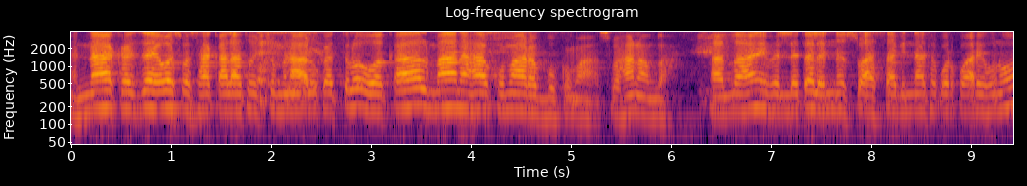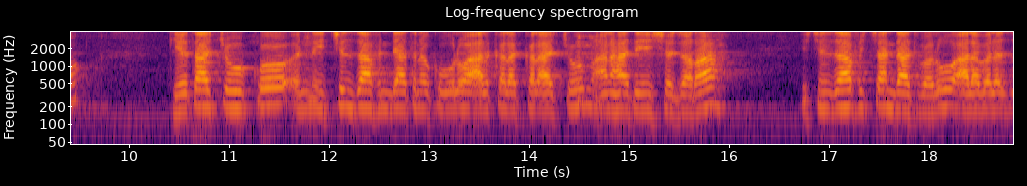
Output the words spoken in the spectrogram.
እና ከዛ የወስወሳ ቃላቶቹ ምናሉ ቀጥሎ? ወቃል ማነሃኩማ ረቡኩማ። ስብናላህ አላህን የበለጠ ለእነሱ አሳቢና ተቆርቋሪ ሆኖ ጌታችሁ እኮ ይችን ዛፍ እንዲያትነኩ ብሎ አልከለከላችሁም። አንሀዲህ ሸጀራ ይችን ዛፍ ብቻ እንዳትበሉ። አለበለዛ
